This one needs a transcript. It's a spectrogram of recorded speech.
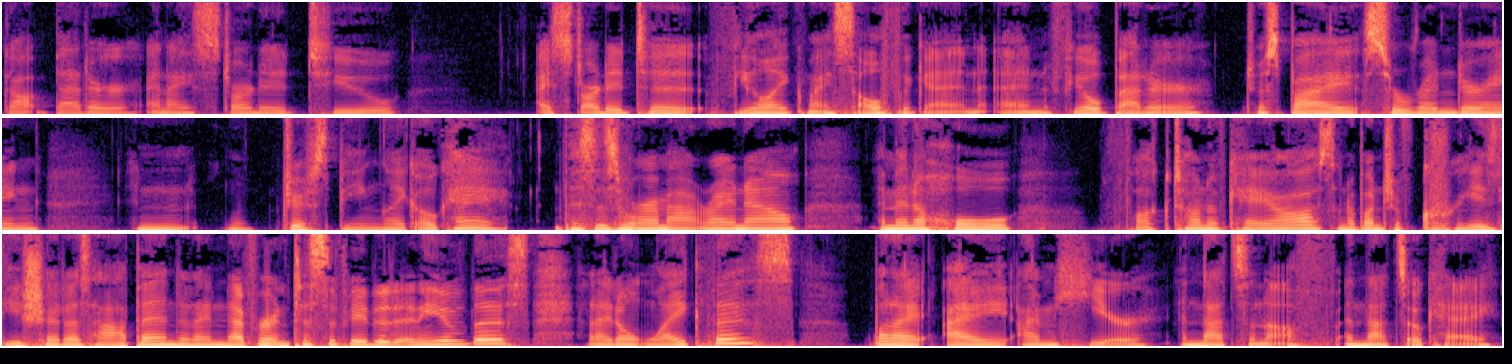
got better and I started to I started to feel like myself again and feel better just by surrendering and just being like, okay, this is where I'm at right now. I'm in a whole fuck ton of chaos and a bunch of crazy shit has happened and I never anticipated any of this and I don't like this, but I, I I'm here and that's enough and that's okay.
